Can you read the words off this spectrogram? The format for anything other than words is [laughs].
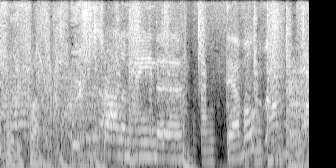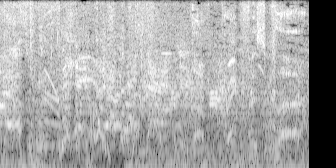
45. Charlemagne the devil? the Breakfast Club.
